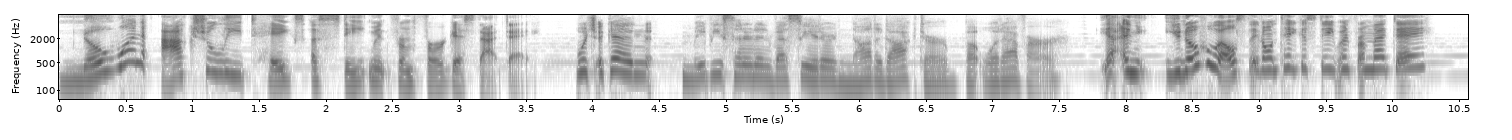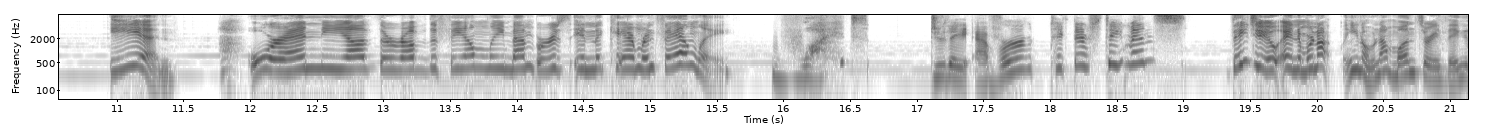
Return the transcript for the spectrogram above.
no one actually takes a statement from Fergus that day. Which, again, maybe send an investigator, not a doctor, but whatever. Yeah, and you know who else they don't take a statement from that day? Ian, or any other of the family members in the Cameron family. What? Do they ever take their statements? They do, and we're not, you know, not months or anything.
